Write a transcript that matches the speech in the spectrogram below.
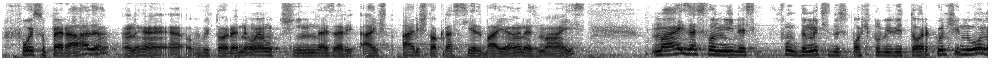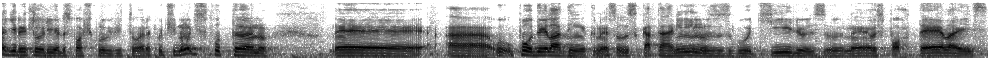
foi superada. Né? O Vitória não é um time das aristocracias baianas mais, mas as famílias fundantes do Esporte Clube Vitória continuam na diretoria do Esporte Clube Vitória, continuam disputando é, a, o poder lá dentro, né? São os catarinos, os godilhos, né? os portelas,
